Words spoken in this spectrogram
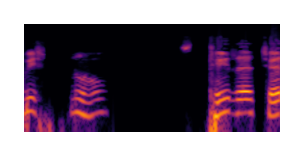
विष्णुः स्थिरचरगुरुर्वेदविषयो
